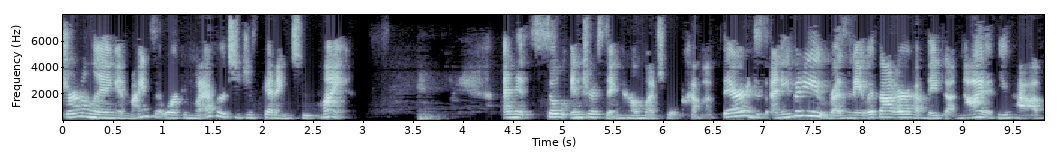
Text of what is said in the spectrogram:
journaling and mindset work and whatever to just getting two clients? And it's so interesting how much will come up there. Does anybody resonate with that or have they done that? If you have,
